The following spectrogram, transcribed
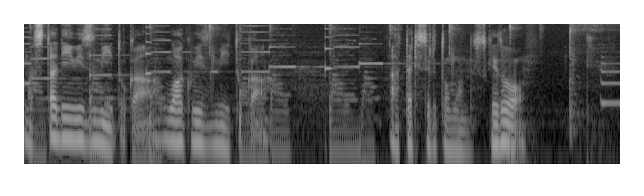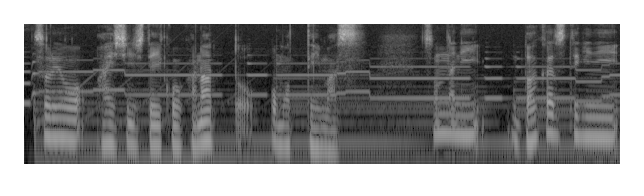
まあ、スタディ with me とか work with me とかあったりすると思うんですけどそれを配信していこうかなと思っています。そんなに爆発的に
